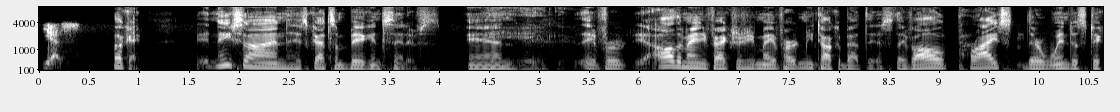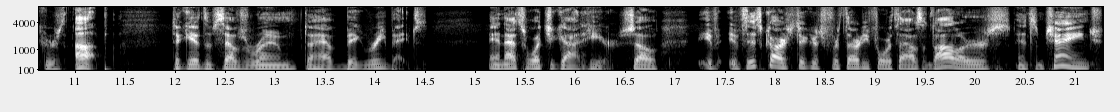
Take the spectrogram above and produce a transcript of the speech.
Yes. Okay. Nissan has got some big incentives, And it- for all the manufacturers, you may have heard me talk about this. They've all priced their window stickers up to give themselves room to have big rebates. And that's what you got here. So if if this car sticker's for thirty four thousand dollars and some change,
